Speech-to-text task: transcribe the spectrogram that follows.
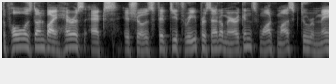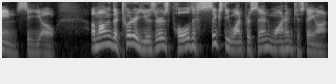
The poll was done by Harris X. It shows 53% Americans want Musk to remain CEO. Among the Twitter users polled, 61% want him to stay on.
